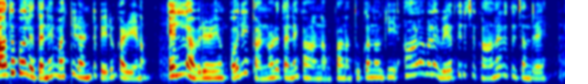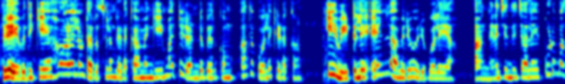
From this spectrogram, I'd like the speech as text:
അതുപോലെ തന്നെ മറ്റു രണ്ടു പേരും കഴിയണം. എല്ലാവരെയും ഒരേ കണ്ണോടെ തന്നെ കാണണം. പണത്തുക്കം നോക്കി ആളുകളെ വേർതിരിച്ച് കാണരുത് ചന്ദ്രേ. രേവതിക്ക് ഹാളിലും ടെറസിലും കിടക്കാമെങ്കിൽ മറ്റു രണ്ടു പേർക്കും അതുപോലെ കിടക്കാം. ഈ വീട്ടിലെ എല്ലാവരും ഒരുപോലെയാ. അങ്ങനെ ചിന്തിച്ചാലേ കുടുംബം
